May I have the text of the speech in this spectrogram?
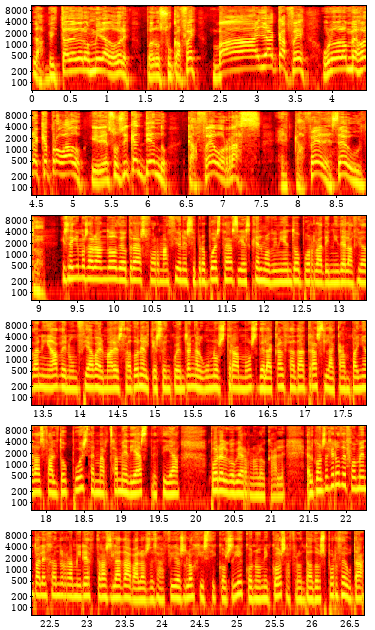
las vistas desde los miradores, pero su café, vaya café, uno de los mejores que he probado y de eso sí que entiendo, café borrás, el café de Ceuta. Y seguimos hablando de otras formaciones y propuestas, y es que el Movimiento por la Dignidad de la Ciudadanía denunciaba el mal estado en el que se encuentran algunos tramos de la calzada tras la campaña de asfalto puesta en marcha medias, decía, por el gobierno local. El consejero de Fomento Alejandro Ramírez trasladaba los desafíos logísticos y económicos afrontados por Ceuta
